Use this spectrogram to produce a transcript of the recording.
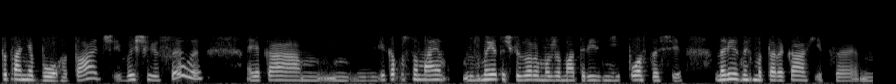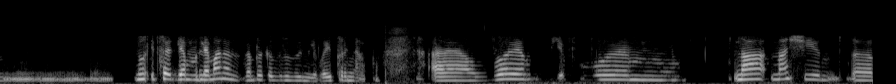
питання Бога, та чи вищої сили, яка, яка просто має з моєї точки зору може мати різні іпостасі на різних материках, і це ну і це для, для мене, наприклад, зрозуміло і прийнятно. Е, в, в на наші е,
